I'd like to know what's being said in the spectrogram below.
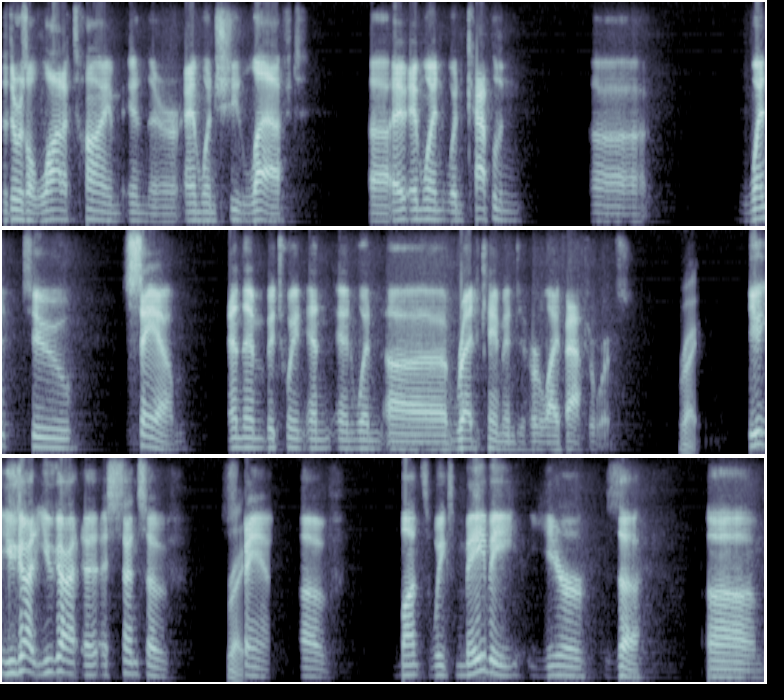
That there was a lot of time in there, and when she left, uh, and, and when when Kaplan uh, went to Sam, and then between and and when uh, Red came into her life afterwards. Right. You you got you got a, a sense of Right. span of months, weeks, maybe years uh, Um,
